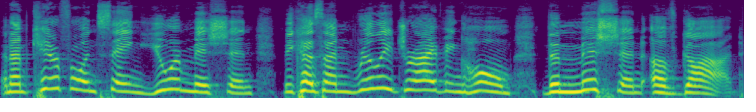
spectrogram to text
And I'm careful in saying your mission because I'm really driving home the mission of God.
